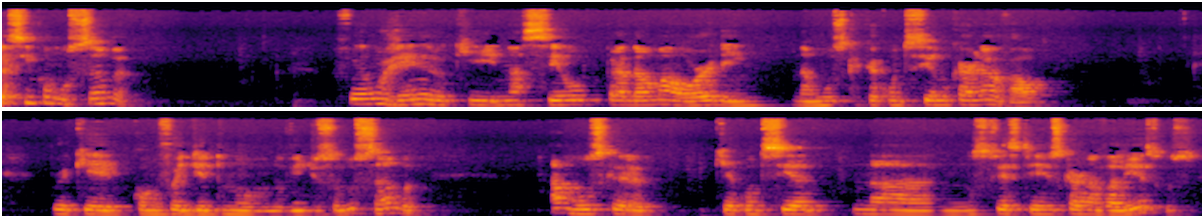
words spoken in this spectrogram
Assim como o samba, foi um gênero que nasceu para dar uma ordem na música que acontecia no carnaval. Porque, como foi dito no, no vídeo sobre o samba, a música que acontecia na, nos festejos carnavalescos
